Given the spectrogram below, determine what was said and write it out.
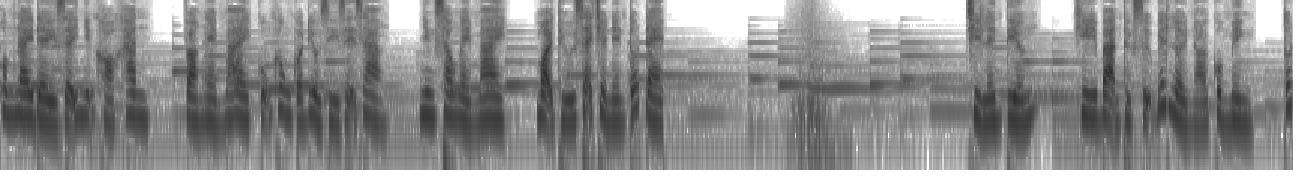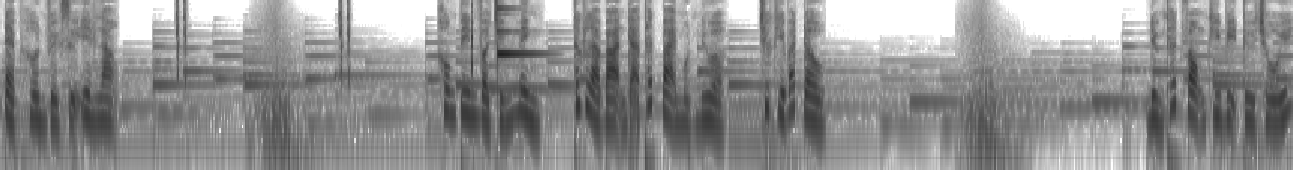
Hôm nay đầy dẫy những khó khăn và ngày mai cũng không có điều gì dễ dàng, nhưng sau ngày mai, mọi thứ sẽ trở nên tốt đẹp. Chỉ lên tiếng, khi bạn thực sự biết lời nói của mình, tốt đẹp hơn việc giữ yên lặng. Không tin vào chính mình, tức là bạn đã thất bại một nửa trước khi bắt đầu. Đừng thất vọng khi bị từ chối,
